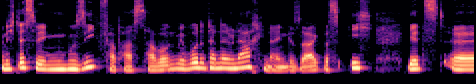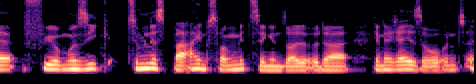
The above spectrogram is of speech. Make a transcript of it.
und ich deswegen Musik verpasst habe. Und mir wurde dann im Nachhinein gesagt, dass ich jetzt äh, für Musik zumindest bei einem Song mitsingen soll oder generell so. Und äh,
